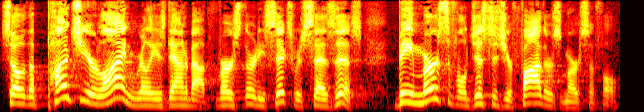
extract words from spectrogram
So the punchier line really is down about verse 36, which says this Be merciful just as your Father's merciful.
